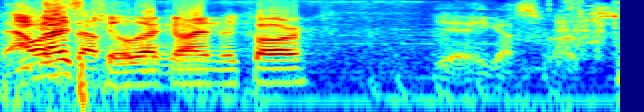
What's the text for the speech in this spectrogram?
you guys kill that guy in the car? Yeah, he got smoked.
